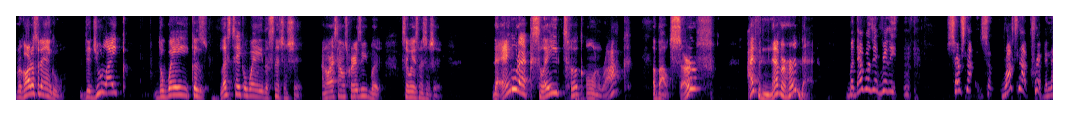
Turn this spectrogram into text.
regardless of the angle, did you like the way? Because let's take away the snitching shit. I know that sounds crazy, but say away the snitching shit. The angle that Slade took on Rock about Surf, I've never heard that. but that wasn't really. Surf's not. So, Rock's not Crip and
